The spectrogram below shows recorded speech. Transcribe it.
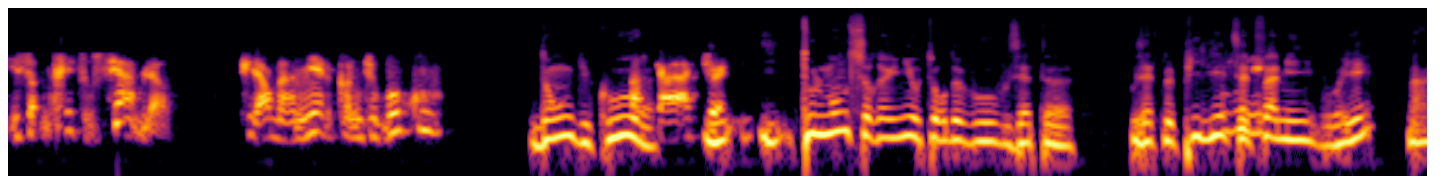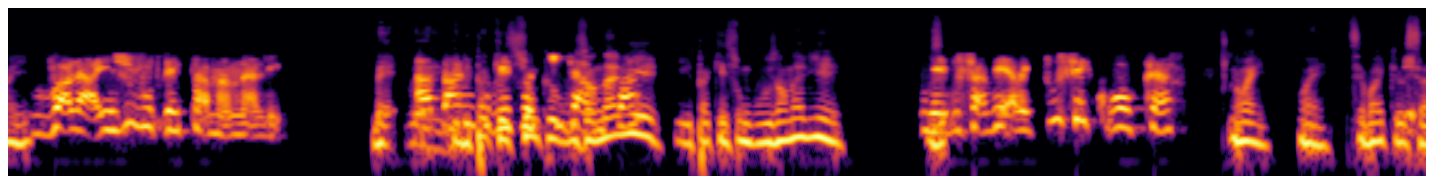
ils sont très sociables. Puis leur mamie, elle compte beaucoup. Donc, du coup, euh, tout le monde se réunit autour de vous. Vous êtes, euh, vous êtes le pilier de cette famille, vous voyez, Marie? Voilà, et je ne voudrais pas m'en aller. Mais il n'est pas question que vous en alliez. Il n'est pas question que vous en alliez. Mais vous savez, avec tous ces coups au cœur, oui. Oui, c'est vrai que ça.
